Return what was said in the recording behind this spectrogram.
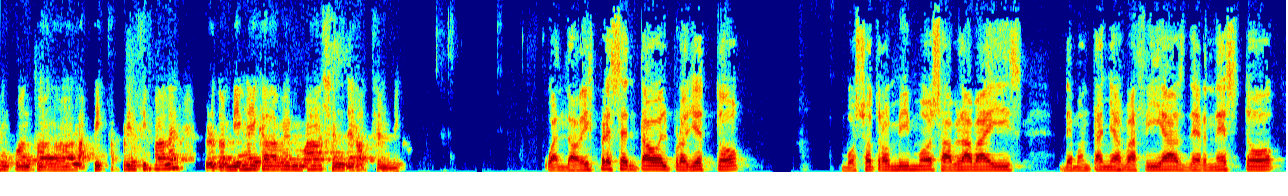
en cuanto a las pistas principales, pero también hay cada vez más senderos técnicos. Cuando habéis presentado el proyecto, vosotros mismos hablabais de montañas vacías, de Ernesto,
